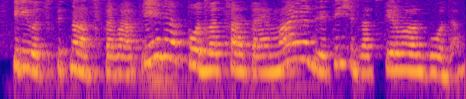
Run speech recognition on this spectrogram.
в период с 15 апреля по 20 мая 2021 года.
